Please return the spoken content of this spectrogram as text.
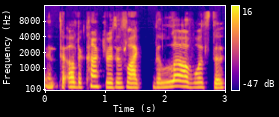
into other countries, it's like the love was the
